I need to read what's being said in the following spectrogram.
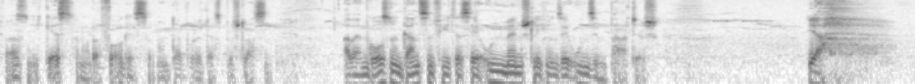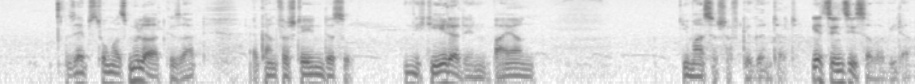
ich weiß nicht, gestern oder vorgestern und da wurde das beschlossen. Aber im Großen und Ganzen finde ich das sehr unmenschlich und sehr unsympathisch. Ja, selbst Thomas Müller hat gesagt, er kann verstehen, dass nicht jeder den Bayern die Meisterschaft gegönnt hat. Jetzt sind sie es aber wieder.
